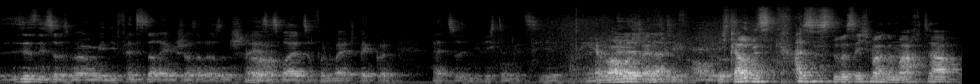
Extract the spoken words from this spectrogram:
Es ist jetzt nicht so, dass man irgendwie in die Fenster reingeschossen hat oder so ein Scheiß. Ja. Das war halt so von weit weg. Und halt so in die Richtung gezielt. Ja, war wahrscheinlich-. Ich glaube, das krasseste, was ich mal gemacht habe,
